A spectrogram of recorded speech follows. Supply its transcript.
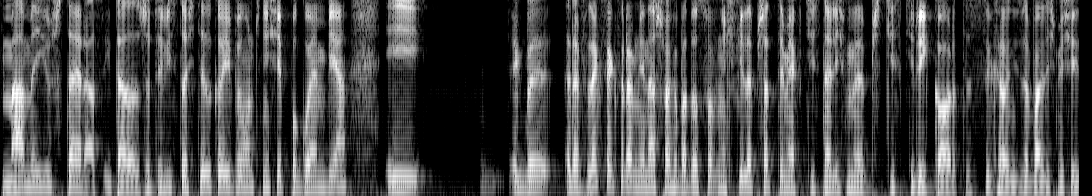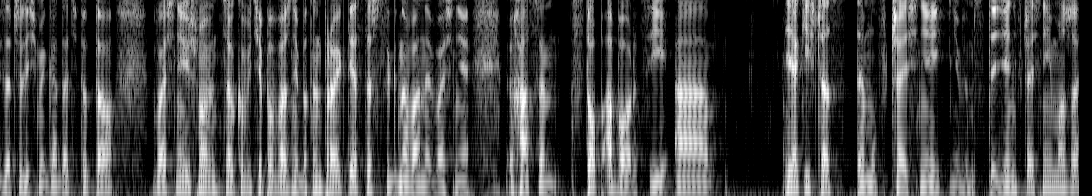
mamy już teraz i ta rzeczywistość tylko i wyłącznie się pogłębia i jakby refleksja, która mnie naszła chyba dosłownie chwilę przed tym, jak wcisnęliśmy przyciski record, zsynchronizowaliśmy się i zaczęliśmy gadać, to to właśnie już mówiąc całkowicie poważnie, bo ten projekt jest też sygnowany właśnie hasłem stop aborcji, a Jakiś czas temu wcześniej, nie wiem, z tydzień wcześniej może,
